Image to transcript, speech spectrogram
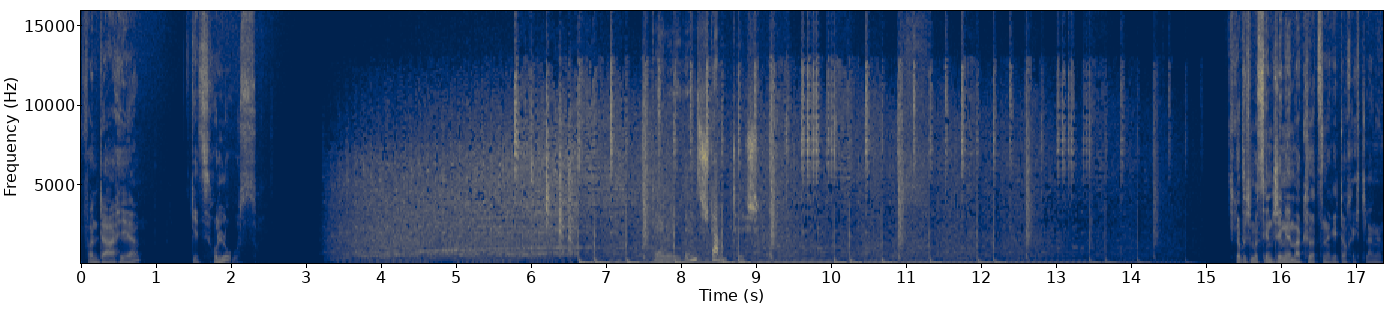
Von daher geht's los. Der Ravens Stammtisch. Ich glaube, ich muss den Jingle mal kürzen, der geht doch echt lange.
